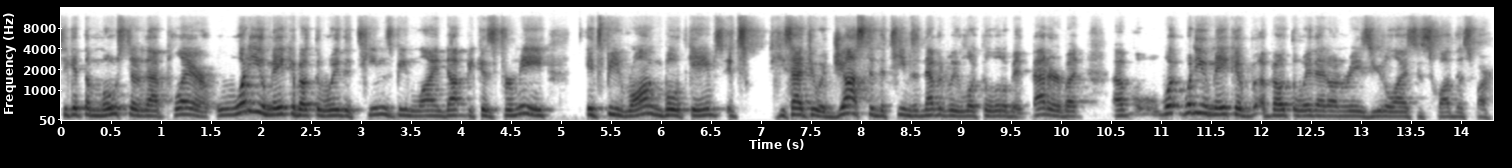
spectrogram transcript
to get the most out of that player. What do you make about the way the team's being lined up? Because for me, it's been wrong both games. It's he's had to adjust, and the team's inevitably looked a little bit better. But uh, what what do you make of, about the way that Henry's utilized his squad this far?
